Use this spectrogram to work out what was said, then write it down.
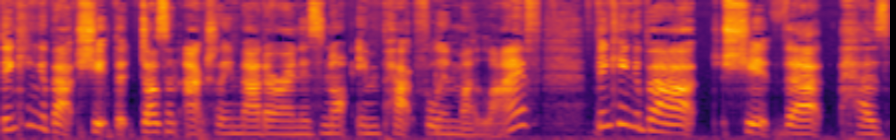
thinking about shit that doesn't actually matter and is not impactful in my life, thinking about shit that has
